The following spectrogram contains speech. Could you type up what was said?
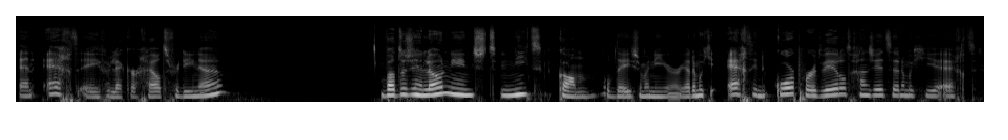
En echt even lekker geld verdienen. Wat dus in loondienst niet kan op deze manier. Ja, dan moet je echt in de corporate wereld gaan zitten. Dan moet je je echt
